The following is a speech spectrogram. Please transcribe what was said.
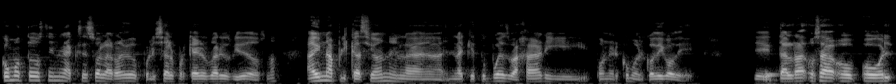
¿cómo todos tienen acceso a la radio policial? Porque hay varios videos, ¿no? Hay una aplicación en la, en la que tú puedes bajar y poner como el código de, de tal radio, o sea, o, o el-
